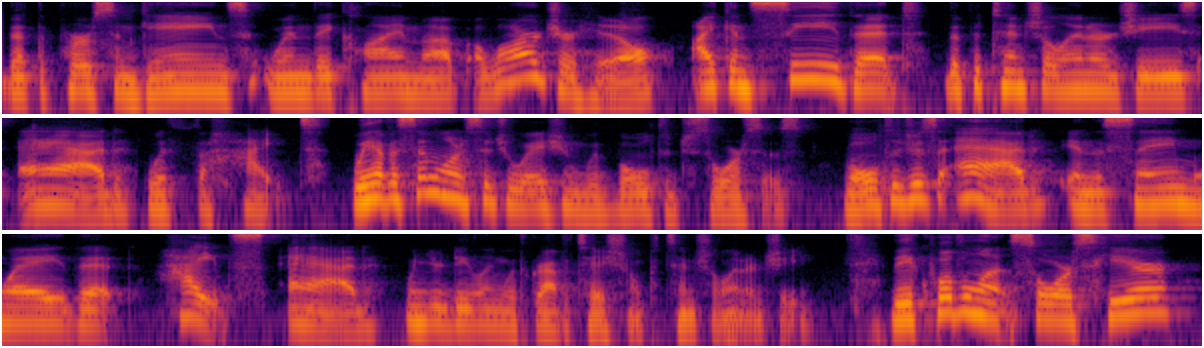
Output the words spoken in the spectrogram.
that the person gains when they climb up a larger hill, I can see that the potential energies add with the height. We have a similar situation with voltage sources. Voltages add in the same way that heights add when you're dealing with gravitational potential energy. The equivalent source here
